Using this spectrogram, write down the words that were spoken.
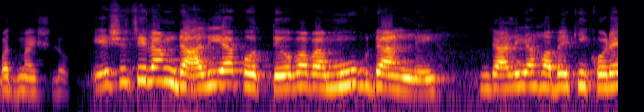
বদমাইশ লোক। এসেছিলাম ডালিয়া করতে, ও বাবা মুখ ডাল নেই। ডালিয়া হবে কি করে?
